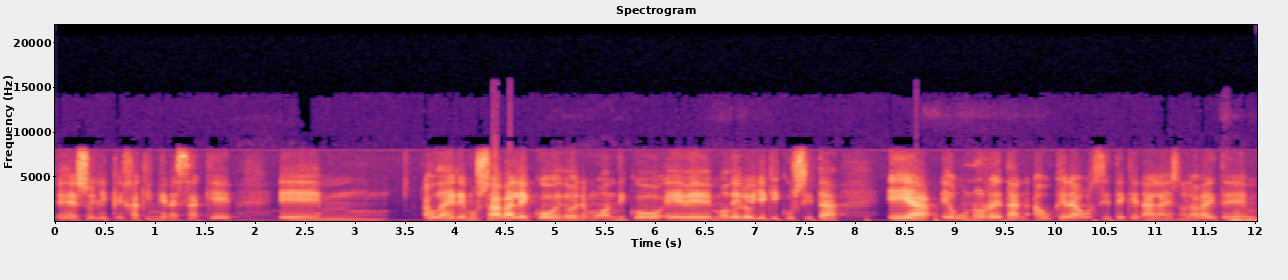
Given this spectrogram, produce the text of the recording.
e, soilik jakin genezake, e, hau da, eremu zabaleko edo eremu handiko e, modeloiek ikusita, ea egun horretan aukera egon ziteken ala ez nola baite, uh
